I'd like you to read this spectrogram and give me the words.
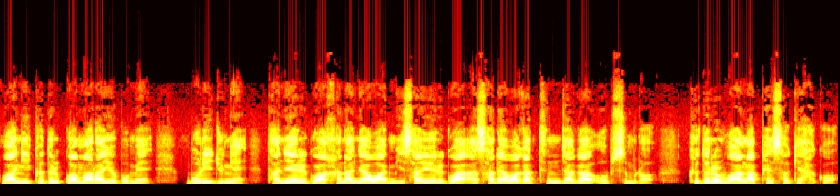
왕이 그들과 말하여 보매 무리 중에 다니엘과 하나냐와 미사엘과 아사랴와 같은 자가 없으므로 그들을 왕 앞에 서게 하고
